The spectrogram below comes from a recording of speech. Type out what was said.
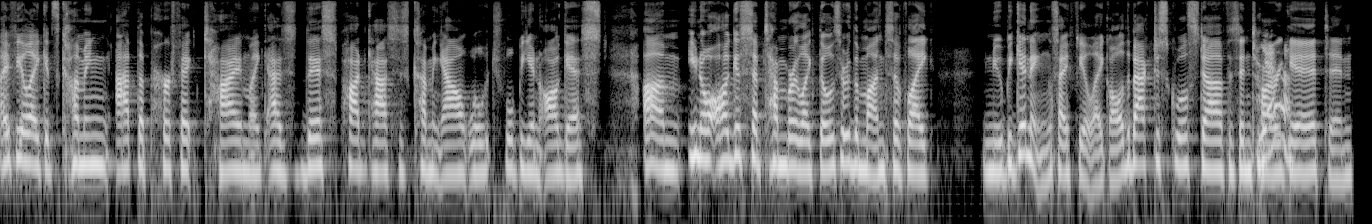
I feel like it's coming at the perfect time. Like as this podcast is coming out, which will be in August. Um, you know, August, September, like those are the months of like new beginnings. I feel like all the back to school stuff is in Target yeah. and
